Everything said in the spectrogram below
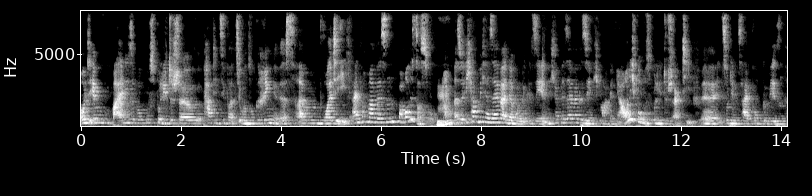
Und eben weil diese berufspolitische Partizipation so gering ist, ähm, wollte ich einfach mal wissen, warum ist das so? Mhm. Also ich habe mich ja selber in der Runde gesehen. Ich habe ja selber gesehen, ich bin ja auch nicht berufspolitisch aktiv äh, zu dem Zeitpunkt gewesen.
